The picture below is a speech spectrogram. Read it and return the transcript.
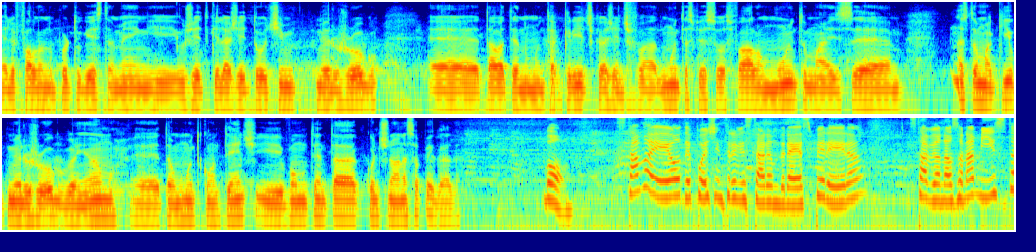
ele falando português também e o jeito que ele ajeitou o time no primeiro jogo. Estava tendo muita crítica, a gente fala, muitas pessoas falam muito, mas é, nós estamos aqui, o primeiro jogo, ganhamos, estamos muito contentes e vamos tentar continuar nessa pegada. Bom, estava eu, depois de entrevistar Andréas Pereira, estava eu na zona mista,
